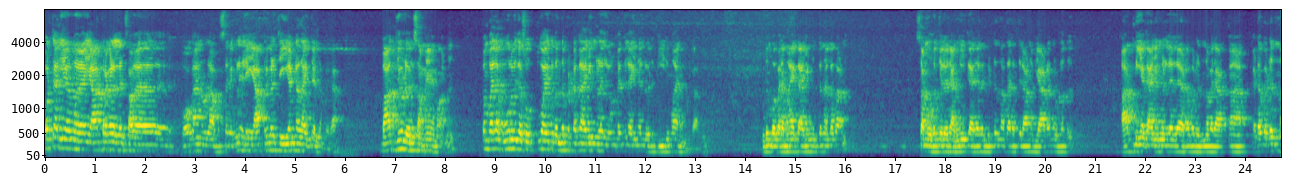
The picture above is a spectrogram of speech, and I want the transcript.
കുറച്ചധികം യാത്രകളെല്ലാം പോകാനുള്ള അവസരങ്ങൾ അല്ലെങ്കിൽ യാത്രകൾ ചെയ്യേണ്ടതായിട്ടെല്ലാം വരാം. ബാധ്യമുള്ള ഒരു സമയമാണ്. ഇപ്പം പല പൂർവിക സ്വത്തുമായിട്ട് ബന്ധപ്പെട്ട കാര്യങ്ങളെല്ലാം ഉണ്ടെങ്കിൽ അതിനെല്ലാം ഒരു തീരുമാനമുണ്ടാകും. കുടുംബപരമായ കാര്യങ്ങൾക്ക് നല്ലതാണ്. സമൂഹത്തിൽ ഒരു അംഗീകാരം കിട്ടുന്ന തരത്തിലാണ് വ്യാഴനുള്ളത്. ആത്മീയ കാര്യങ്ങളിലെല്ലാം ഇടപെടുന്നവരാക്കാ ഇടപെടുന്ന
